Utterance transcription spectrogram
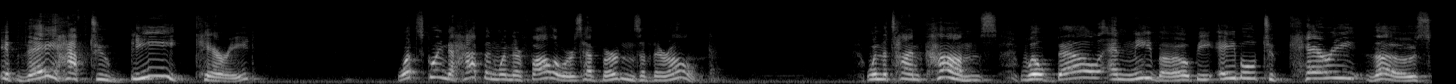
if they have to be carried, What's going to happen when their followers have burdens of their own? When the time comes, will Bel and Nebo be able to carry those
